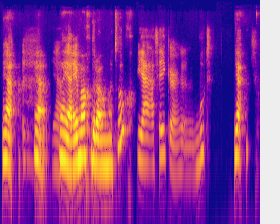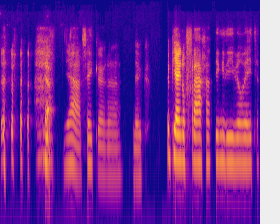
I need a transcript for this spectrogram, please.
Ja, ja. Ja. Nou ja, je mag dromen, toch? ja, zeker. Eh, Moet. Ja. Ja. ja, zeker. eh, leuk. Heb jij nog vragen, dingen die je wil weten?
